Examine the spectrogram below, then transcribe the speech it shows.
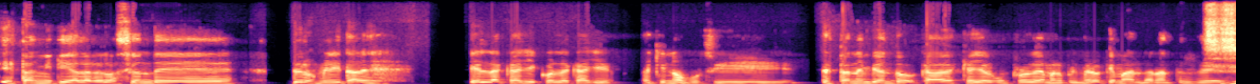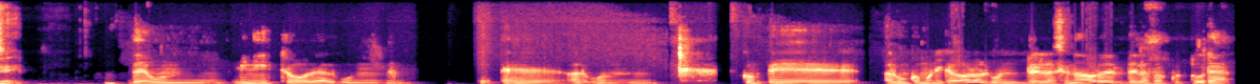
está, admitida la relación de, de los militares en la calle y con la calle. Aquí no, pues si están enviando cada vez que hay algún problema, lo primero que mandan antes de, de un ministro de algún eh, algún eh, algún comunicador o algún relacionador de, las dos culturas,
